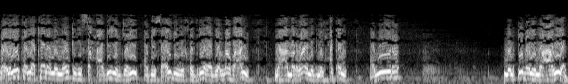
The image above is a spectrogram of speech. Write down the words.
وإليك ما كان من موقف الصحابي الجريء أبي سعيد الخدري رضي الله عنه مع مروان بن الحكم أمير من قبل معاوية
